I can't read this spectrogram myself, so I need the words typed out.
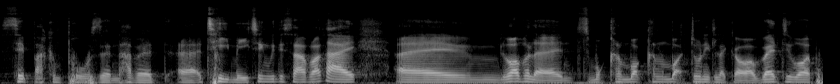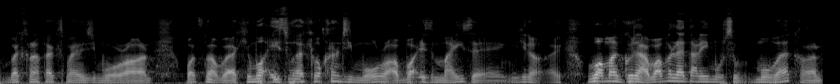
sit back and pause and have a, a team meeting with yourself like hey um, what have I learned? What can what can what do I need to let go of? Where do I where can I focus my energy more on? What's not working? What is working? What can I do more on what is amazing? You know what am I good at? What have I learned that I need more to more work on?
